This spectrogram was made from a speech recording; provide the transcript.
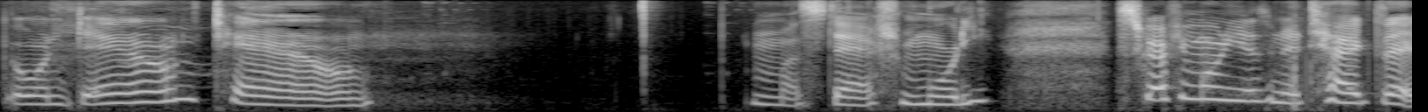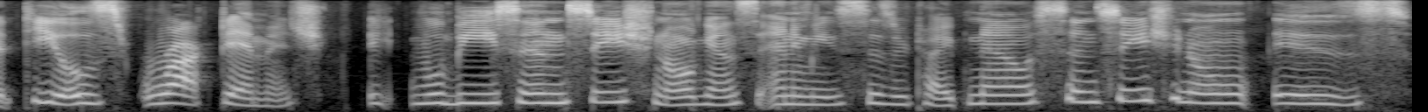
Going downtown Mustache Morty. Scruffy Morty has an attack that deals rock damage. It will be sensational against the enemy's scissor type. Now, sensational is.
